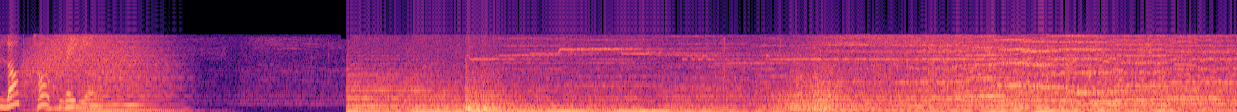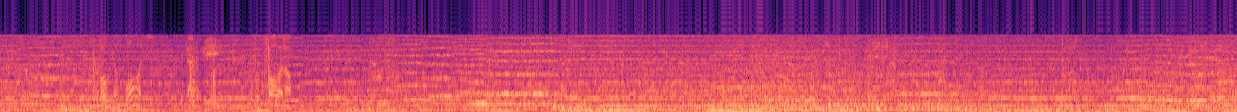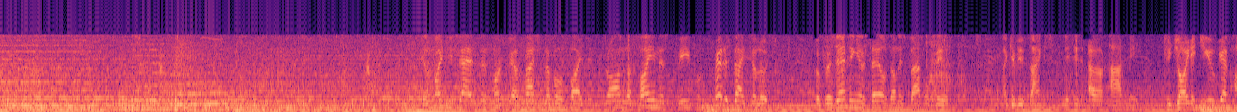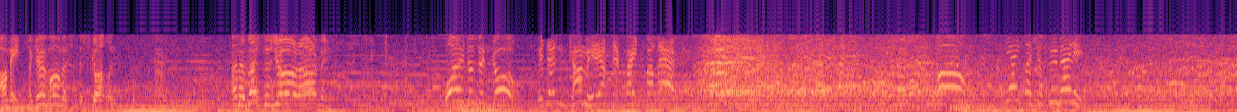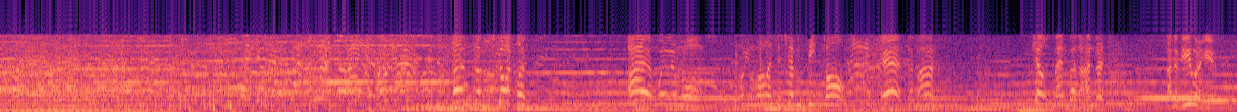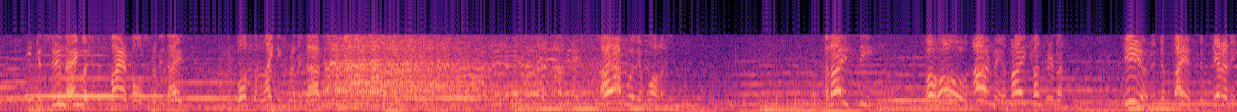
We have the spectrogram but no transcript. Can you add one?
Blog Talk Radio. Finest people. Where is thy salute? For presenting yourselves on this battlefield. I give you thanks. This is our army. To join it, you give homage. I give homage to Scotland. And if this is your army, why does it go? We didn't come here to fight for them. Oh! The English are too many. Seven feet tall. Yes, I've heard. Kills men by the hundred. And if he were here, he'd consume the English with fireballs from his eyes and bolts of lightning from his arse. I am William Wallace. And I see a whole army of my countrymen here in defiance of tyranny.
